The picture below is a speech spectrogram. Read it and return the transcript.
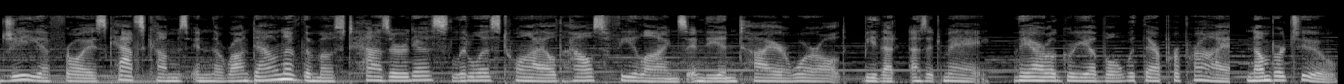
Geoffroy's cats comes in the rundown of the most hazardous littlest wild house felines in the entire world. Be that as it may, they are agreeable with their proprietor. Number 2.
